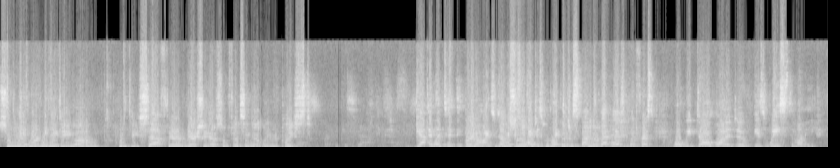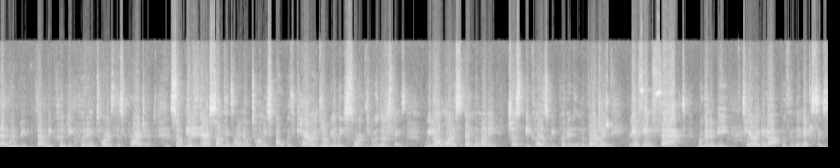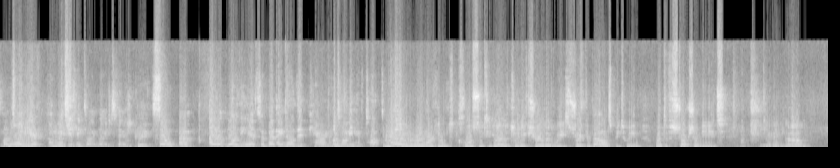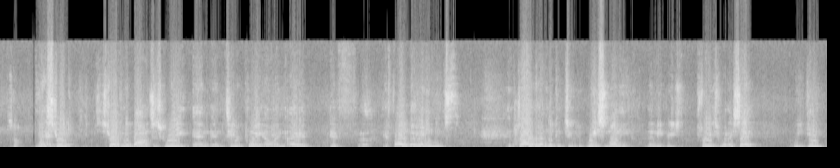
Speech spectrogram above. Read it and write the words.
So we have worked with the, um, with the staff there, and we actually have some fencing that we replaced. Yeah, I'd like to, if you don't mind, Susan, I just, I just would like to that's- respond to yeah. that last point first. What we don't want to do is waste the money that would be, that we could be putting towards this project. So if there are some things, and I know Tony spoke with Karen to Yep. really sort through those things, we don't want to spend the money just because we put it in the budget. If in fact, we're going to be tearing it up within the next six months or Well, a I'm- year. I'm not- Excuse me, Tony, let me just finish. Okay. So, um, I don't know the answer, but I know that Karen and Um, Tony have talked about We it. have, and we're working closely together to make sure that we strike a balance between what the structure needs and, um, so. Yeah, strike, striking the balance is great, and, and to your point, Ellen, I, if, uh, if I by any means imply that I'm looking to waste money, let me rephrase what I said. We did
